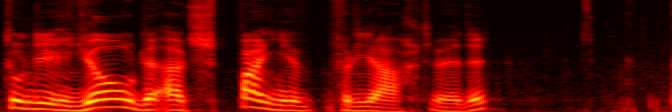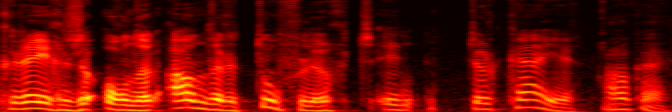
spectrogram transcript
Toen de Joden uit Spanje verjaagd werden, kregen ze onder andere toevlucht in Turkije. Oké.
